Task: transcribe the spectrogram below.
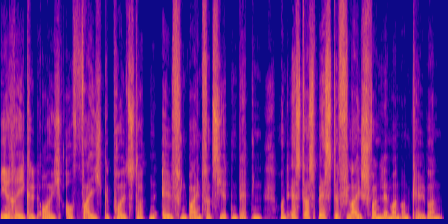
Ihr regelt euch auf weich gepolsterten, elfenbeinverzierten Betten und esst das beste Fleisch von Lämmern und Kälbern.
